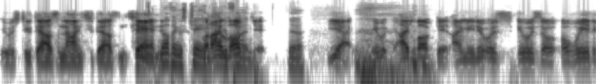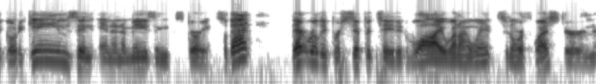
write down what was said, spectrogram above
it was 2009, 2010. Nothing's changed. But I You're loved fine. it. Yeah. Yeah, it, I loved it. I mean, it was it was a, a way to go to games and, and an amazing experience. So that that really precipitated why when I went to Northwestern,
